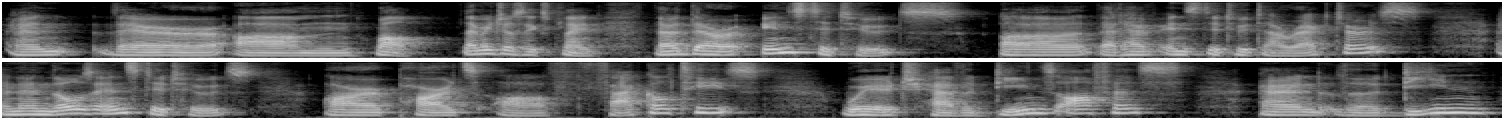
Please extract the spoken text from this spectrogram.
and they're, um, well, let me just explain. That there are institutes uh, that have institute directors and then those institutes are parts of faculties which have a dean's office and the dean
